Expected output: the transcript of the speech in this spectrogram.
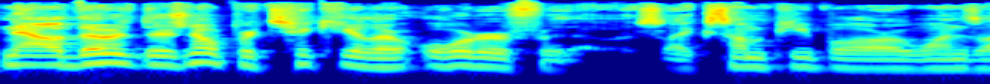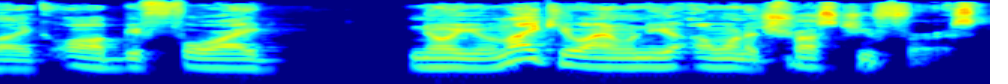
Now, there, there's no particular order for those. Like some people are ones like, oh, before I know you and like you, I want, you, I want to trust you first.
